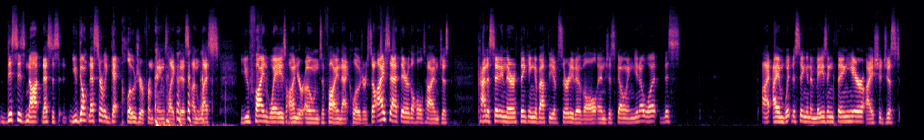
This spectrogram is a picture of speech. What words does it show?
this is not necessary you don't necessarily get closure from things like this unless you find ways on your own to find that closure. So i sat there the whole time just kind of sitting there thinking about the absurdity of all and just going you know what this I, I am witnessing an amazing thing here. I should just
